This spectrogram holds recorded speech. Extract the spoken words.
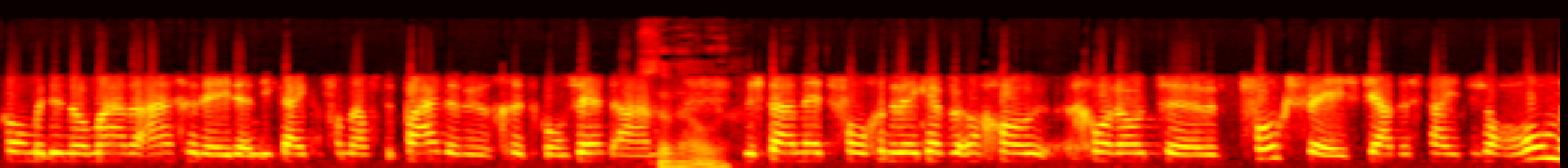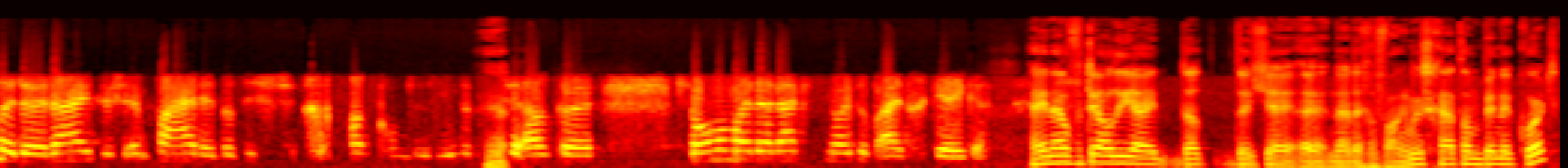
komen de nomaden aangereden en die kijken vanaf de paardenrug het concert aan. Geweldig. We staan net, volgende week hebben we een gro- groot eh, volksfeest. Ja, daar sta je tussen honderden ruiters en paarden. Dat is geweldig om te zien. Dat Ja. is elke zomer, maar daar raak ik nooit op uitgekeken. Hey, nou vertelde jij dat, dat jij eh, naar de gevangenis gaat dan binnenkort.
